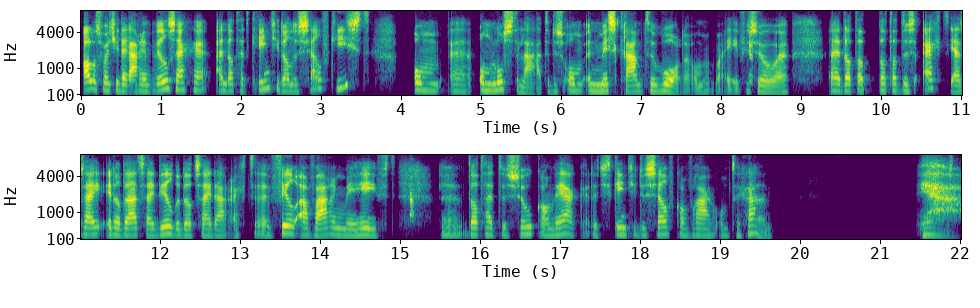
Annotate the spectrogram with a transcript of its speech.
alles wat je daarin wil zeggen, en dat het kindje dan dus zelf kiest om, eh, om los te laten. Dus om een miskraam te worden, om het maar even ja, zo. eh, eh, dat, dat, dat dat dus echt, ja, zij inderdaad, zij deelde dat zij daar echt veel ervaring mee heeft. Dat het dus zo kan werken. Dat je het kindje dus zelf kan vragen om te gaan. Ja,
